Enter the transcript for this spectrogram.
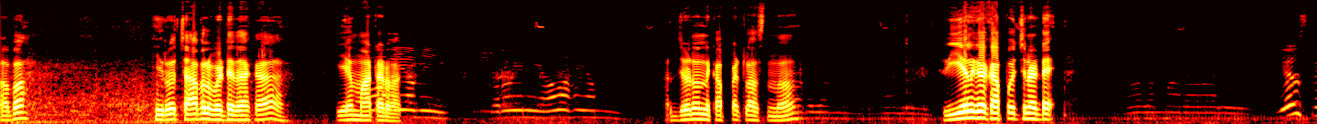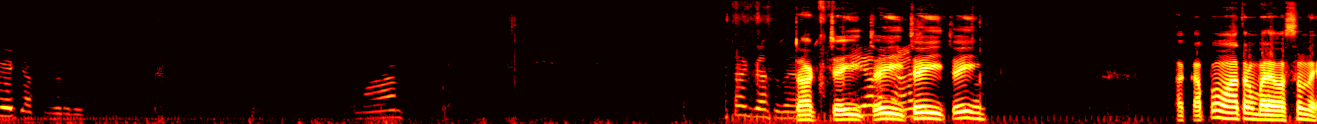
అబ్బా ఈరోజు చేపలు పట్టేదాకా ఏం మాట్లాడవా? అది చూడండి కప్ప ఎట్లా వస్తుందో. రియల్గా కప్ప వచ్చినట్టే? స్టాక్ చెయ్యి చెయ్యి చెయ్యి చెయ్యి. ఆ కప్ప మాత్రం భలే వస్తుంది.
